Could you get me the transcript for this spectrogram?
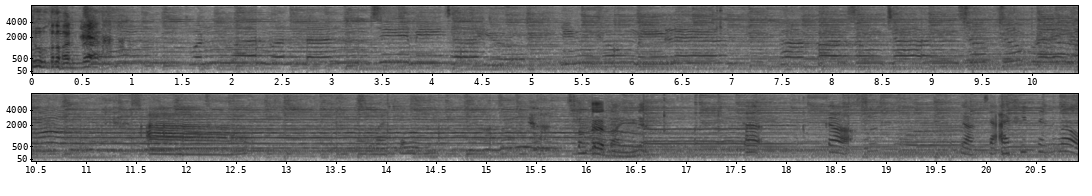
ดูก่อนด้วยวันวันวันนั้นที่มีเธออยู่ยังคงไม่ลืมภาพความทรงจำทุกทุกๆเรื่องราวอ่าวันก็รู้ตั้งแต่ไหนเนี่ยก็ก็อยากจะอาทิตย์หนึงแล้ว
